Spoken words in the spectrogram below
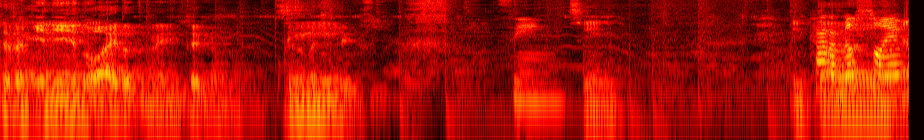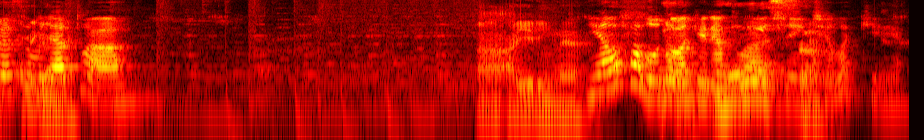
Teve a Mini no Idol também, teve um coisa Sim. Netflix. Sim. Sim. Então, Cara, meu sonho é ver essa legal. mulher atuar. A, a Erin, né? E ela falou que Não, ela queria atuar, nossa. gente. Ela quer.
